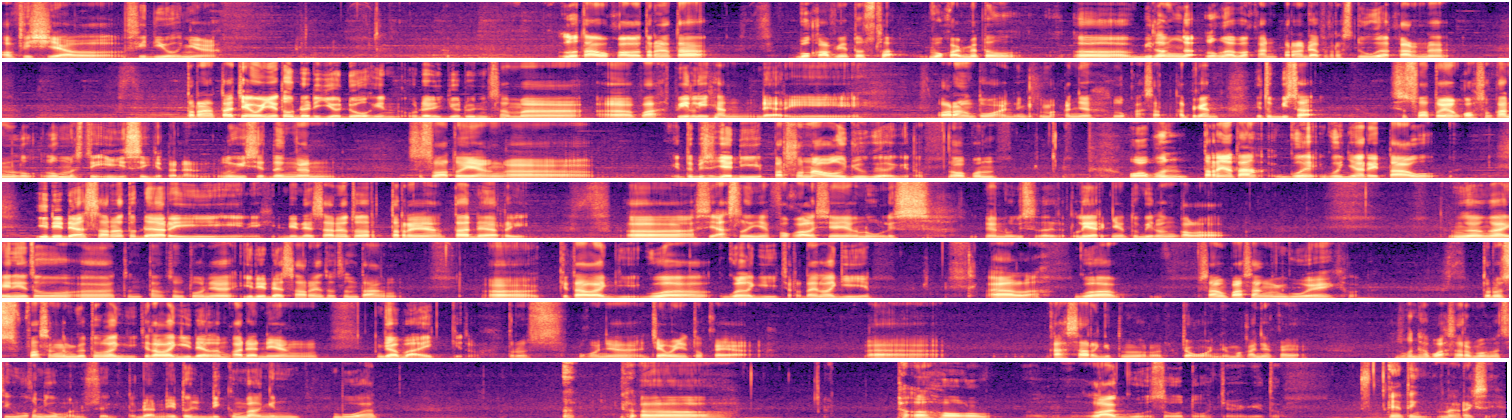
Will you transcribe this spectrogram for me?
official videonya. Lu tahu kalau ternyata bokapnya tuh bokapnya tuh uh, bilang nggak lu nggak bakal pernah dapet res dua karena ternyata ceweknya tuh udah dijodohin udah dijodohin sama uh, pas pilihan dari orang tuanya gitu. Makanya lu kasar. Tapi kan itu bisa sesuatu yang kosong kan lu lu mesti isi gitu. Dan lu isi dengan sesuatu yang uh, itu bisa jadi personal lu juga gitu. Walaupun walaupun ternyata gue gue nyari tahu ide dasarnya tuh dari ini. Ide dasarnya tuh ternyata dari uh, si aslinya vokalisnya yang nulis. Yang nulis liriknya tuh bilang kalau enggak enggak. Ini tuh uh, tentang sebetulnya ide dasarnya tuh tentang uh, kita lagi gua gua lagi ceritain lagi uh, gua sama pasangan gue terus pasangan gue tuh lagi kita lagi dalam keadaan yang nggak baik gitu. Terus pokoknya ceweknya tuh kayak uh, kasar gitu menurut cowoknya. Makanya kayak lu kenapa kasar banget sih? Gue kan juga manusia gitu. Dan itu dikembangin buat uh, a whole lagu seutuhnya gitu. I think menarik sih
